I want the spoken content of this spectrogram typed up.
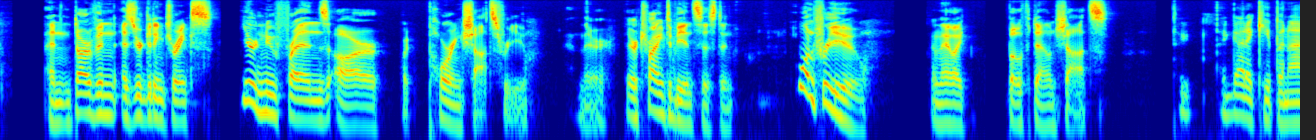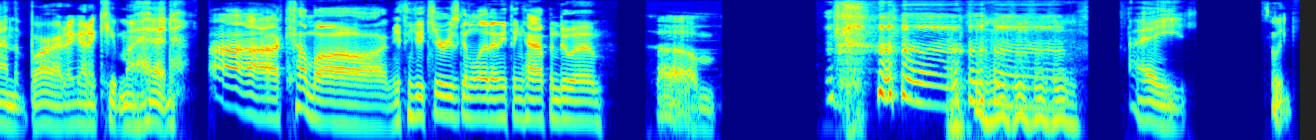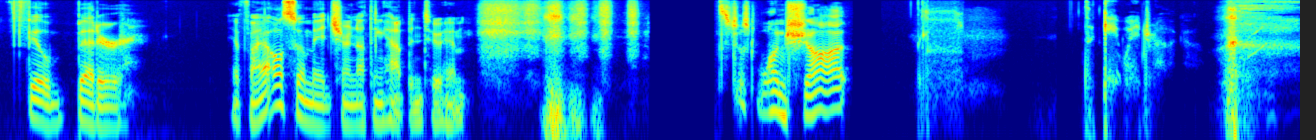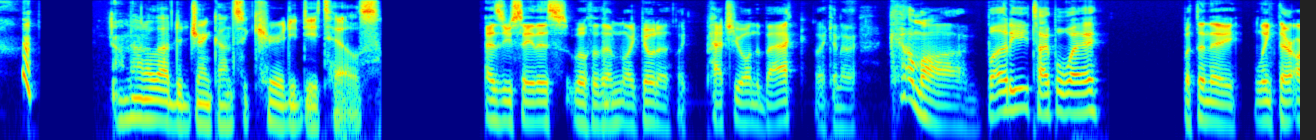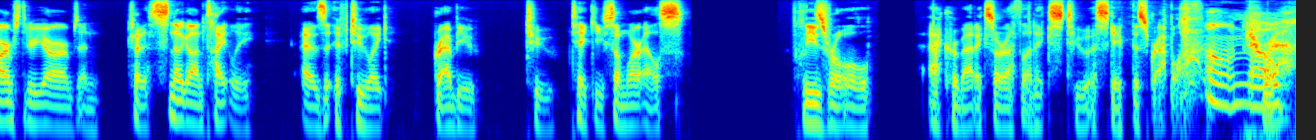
And Darvin, as you're getting drinks, your new friends are like pouring shots for you. And they're they're trying to be insistent. One for you. And they like both down shots. I gotta keep an eye on the bard. I gotta keep my head. Ah, come on. You think Akiri's gonna let anything happen to him? um, I would feel better if I also made sure nothing happened to him. It's just one shot. It's a gateway drug. I'm not allowed to drink on security details. As you say this, both of them like go to like pat you on the back, like in a "come on, buddy" type of way. But then they link their arms through your arms and try to snug on tightly, as if to like grab you to take you somewhere else. Please roll acrobatics or athletics to escape this grapple. Oh no. Crap.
